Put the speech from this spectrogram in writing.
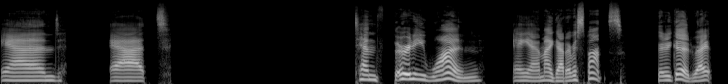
And at 10:31 a.m., I got a response. Very good, right?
